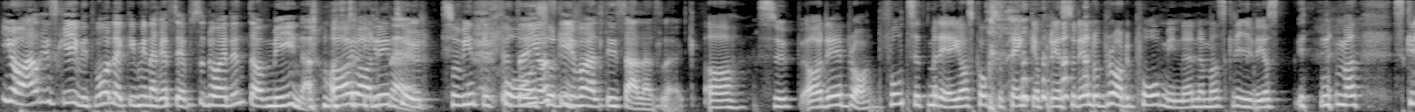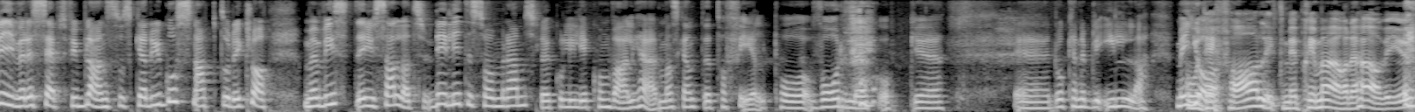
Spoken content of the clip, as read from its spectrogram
Jag har aldrig skrivit vårlök i mina recept så då är det inte av mina de har ja, ja, det är med. tur. Så vi inte får... Utan så jag du- skriver alltid salladslök. Ja, super. ja, det är bra. Fortsätt med det. Jag ska också tänka på det. Så det är ändå bra du påminner när man skriver, jag, när man skriver recept. För ibland så ska det ju gå snabbt och det är klart. Men visst, det är ju sallads. Det är lite som ramslök och liljekonvalj här. Man ska inte ta fel på vårlök och eh, eh, då kan det bli illa. Men Och jag, det är farligt med primörer, det hör vi ju.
